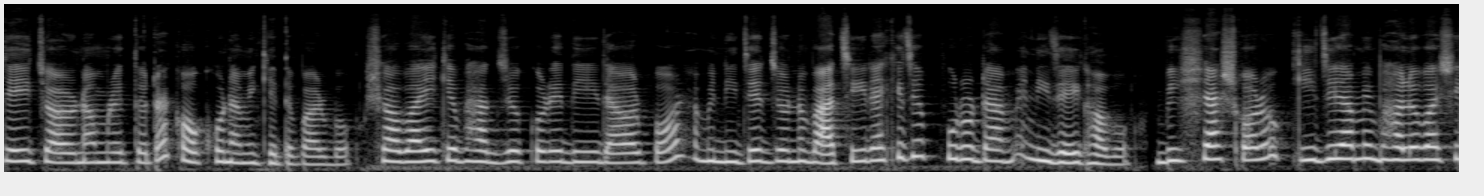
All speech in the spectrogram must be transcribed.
যে এই চরণামৃতটা কখন আমি খেতে পারব। সবাইকে ভাগযোগ করে দিয়ে দেওয়ার পর আমি নিজের জন্য বাঁচিয়ে রাখি যে পুরোটা আমি নিজেই খাব। বিশ্বাস করো, কি যে আমি ভালোবাসি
